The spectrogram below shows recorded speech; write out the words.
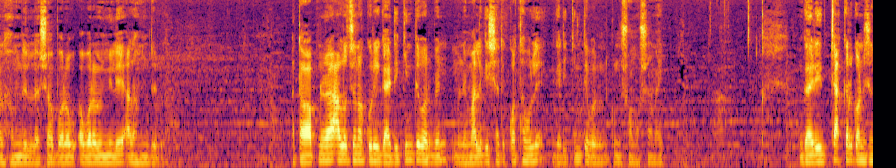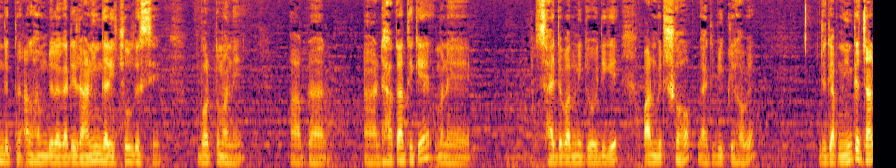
আলহামদুলিল্লাহ, সব ওভারঅল মিলে আলহামদুলিল্লাহ। তাও আপনারা আলোচনা করে গাড়ি কিনতে পারবেন মানে মালিকের সাথে কথা বলে গাড়ি কিনতে পারবেন, কোনো সমস্যা নাই। গাড়ির চাকার কন্ডিশন দেখতেন, আলহামদুলিল্লাহ গাড়ি রানিং গাড়ি চলতেছে বর্তমানে। আপনার ঢাকা থেকে মানে সাইদাবাদ নাকি ওইদিকে পারমিট সহ গাড়ি বিক্রি হবে। যদি আপনি নিতে চান,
